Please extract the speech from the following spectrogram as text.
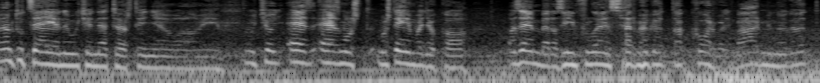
nem tudsz eljönni úgy, hogy ne történjen valami. Úgyhogy ez, ez most, most én vagyok a, az ember az influencer mögött akkor, vagy bármi mögött.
